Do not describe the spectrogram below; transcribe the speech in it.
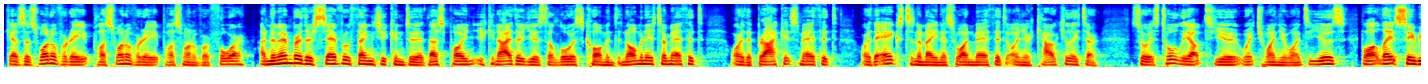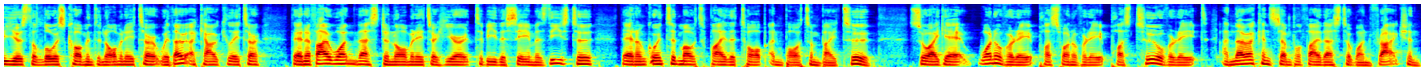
gives us 1 over 8 plus 1 over 8 plus 1 over 4. And remember there's several things you can do at this point. You can either use the lowest common denominator method, or the brackets method, or the x to the minus 1 method on your calculator. So it's totally up to you which one you want to use. But let's say we use the lowest common denominator without a calculator, then if I want this denominator here to be the same as these two, then I'm going to multiply the top and bottom by 2. So I get 1 over 8 plus 1 over 8 plus 2 over 8, and now I can simplify this to one fraction.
